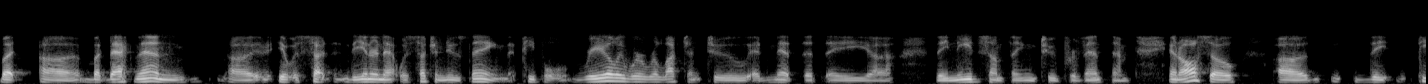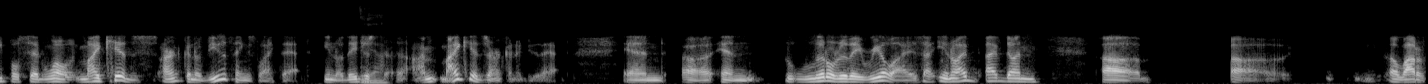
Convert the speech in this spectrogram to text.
But uh, but back then, uh, it was such, the internet was such a new thing that people really were reluctant to admit that they uh, they need something to prevent them, and also uh, the people said, "Well, my kids aren't going to view things like that. You know, they just yeah. my kids aren't going to do that." And uh, and little do they realize, you know, I've I've done uh, uh, a lot of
